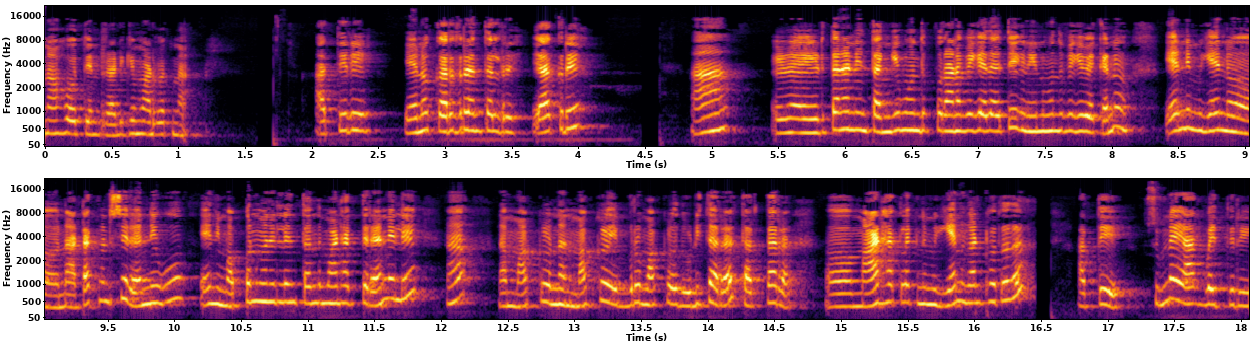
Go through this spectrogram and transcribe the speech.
ನಾ ಹೋಗ್ತೀನಿ ರೀ, ಅಡುಗೆ ಮಾಡ್ಬೇಕು ನಾ. ಅತ್ತಿರಿ, ಏನೋ ಕರೆದ್ರಿ ಅಂತಲ್ರಿ. ಯಾಕ್ರಿ? ಹಾಂ ಇಡ್ತಾನೆ ನಿನ್ ತಂಗಿ ಮುಂದೆ ಪುರಾಣ ಬಿಗಿದೈತಿ ನಿನ್ ಮುಂದೆ ಬಿಗಿಬೇಕೇನು? ಏನು ನಿಮ್ಗೇನು ನಾಟಕ ನಡೆಸಿರ ನೀವು? ಏನು ನಿಮ್ಮ ಅಪ್ಪನ ಮನೇಲಿ ತಂದು ಮಾಡಿ ಹಾಕ್ತೀರ ಇಲ್ಲಿ? ಹಾಂ ನಮ್ಮ ಮಕ್ಕಳು ನನ್ನ ಮಕ್ಕಳು ಇಬ್ಬರು ಮಕ್ಕಳು ದುಡಿತಾರ ತರ್ತಾರ. ಮಾಡಿ ಹಾಕ್ಲಕ್ ನಿಮ್ಗೆ ಏನು ಗಂಟು ಬರ್ತದ ಅತ್ತಿ ಸುಮ್ಮನೆ ಯಾಕೆ ಬೈತೀರಿ?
